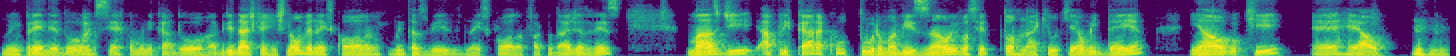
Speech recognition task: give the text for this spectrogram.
no empreendedor de ser comunicador, habilidade que a gente não vê na escola, muitas vezes, na escola, faculdade às vezes, mas de aplicar a cultura, uma visão e você tornar aquilo que é uma ideia em algo que é real. Uhum.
